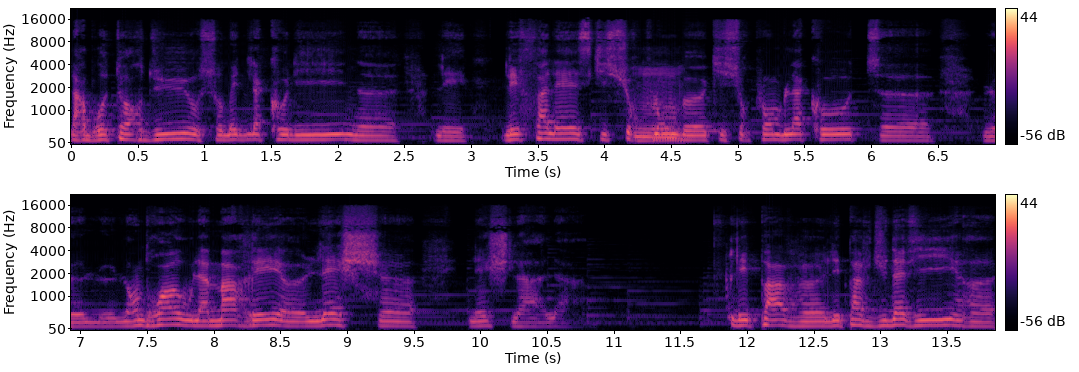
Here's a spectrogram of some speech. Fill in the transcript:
l'arbre tordu au sommet de la colline, euh, les, les falaises qui surplombent, euh, qui surplombent la côte, euh, le- le- l'endroit où la marée lèche, lèche la, la- l'épave, l'épave du navire.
